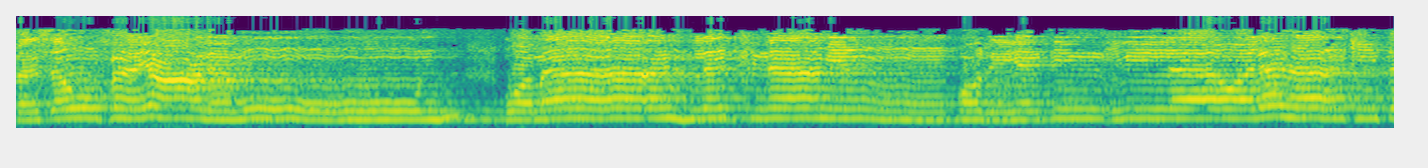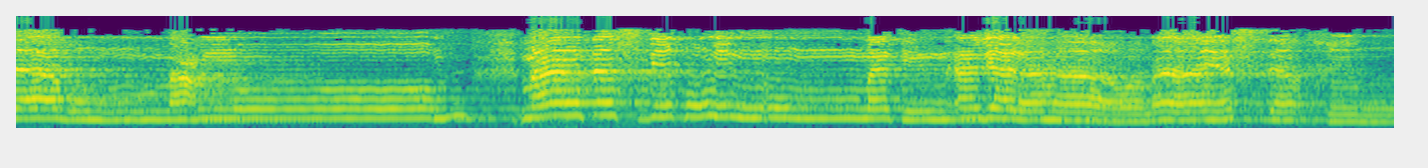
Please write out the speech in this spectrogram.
فسوف يعلمون وما أهلكنا من قرية إلا ولها كتاب معلوم. ما تسبق من أمة أجلها وما يستأخرون.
